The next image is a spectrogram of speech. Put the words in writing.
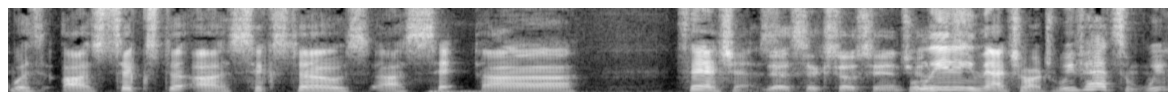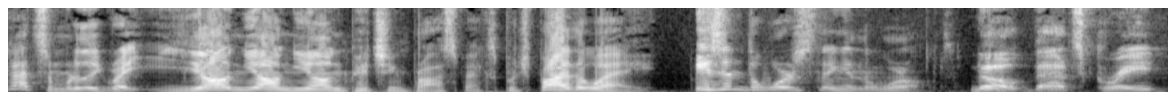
with uh Sixto uh Sixto uh, uh Sanchez yeah, Sixto Sanchez. leading that charge. We've had some we've had some really great young young young pitching prospects, which by the way isn't the worst thing in the world No, that's great.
